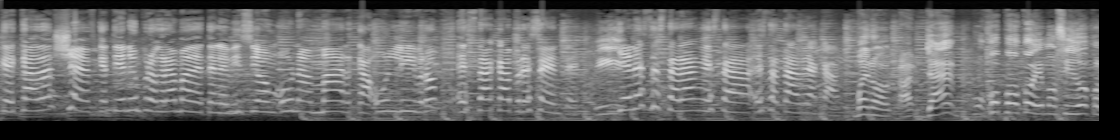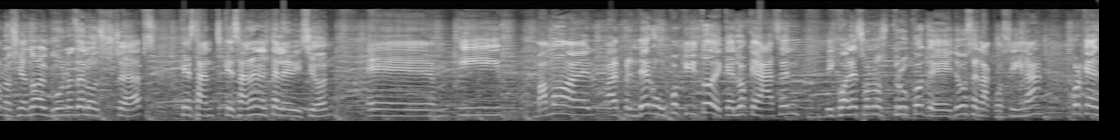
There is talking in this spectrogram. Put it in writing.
que cada chef que tiene un programa de televisión, una marca, un libro, está acá presente. ¿Quiénes estarán esta, esta tarde acá? Bueno, ah, ya poco a poco hemos ido conociendo a algunos de los chefs que, están, que salen en televisión eh, y vamos a, ver, a aprender un poquito de qué es lo que hacen y cuáles son los trucos de ellos en la cocina, porque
